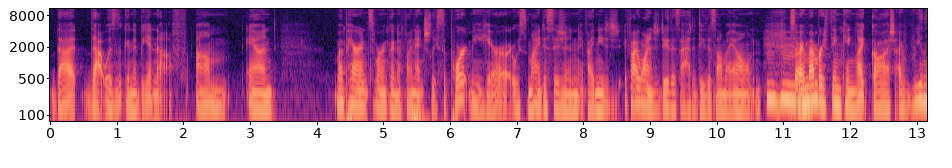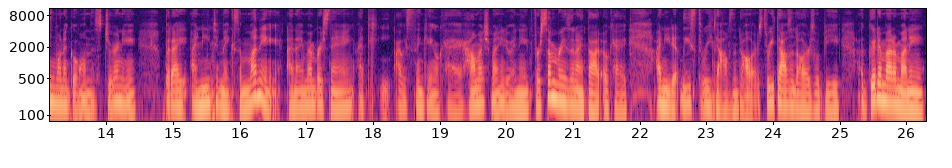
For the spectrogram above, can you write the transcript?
that that wasn't going to be enough. Um, and my parents weren't going to financially support me here. It was my decision. If I needed, to, if I wanted to do this, I had to do this on my own. Mm-hmm. So I remember thinking, like, gosh, I really want to go on this journey, but I, I need to make some money. And I remember saying, i I was thinking, okay, how much money do I need? For some reason, I thought, okay, I need at least $3,000. $3,000 would be a good amount of money.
